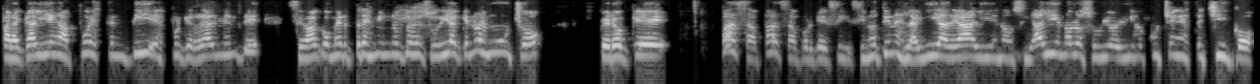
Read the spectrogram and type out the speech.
para que alguien apueste en ti es porque realmente se va a comer tres minutos de su día, que no es mucho, pero que pasa, pasa, porque si, si no tienes la guía de alguien o si alguien no lo subió y dijo, escuchen a este chico,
